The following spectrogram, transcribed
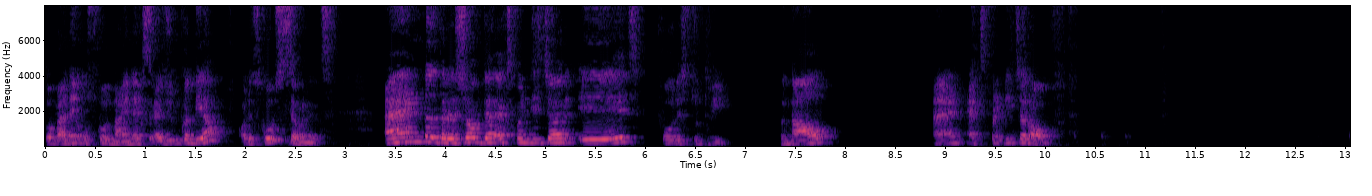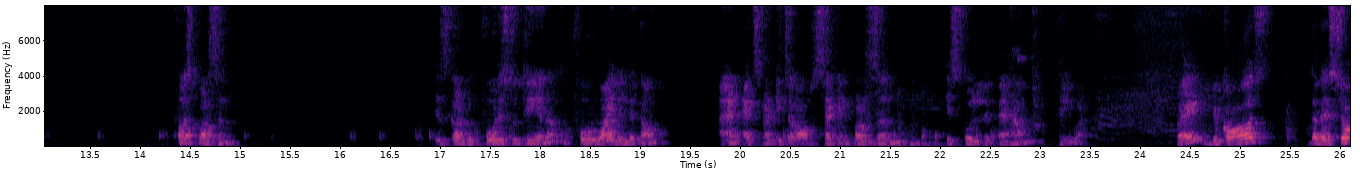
तो मैंने उसको नाइन एक्स एज्यूम कर दिया और इसको seven x and the ratio of their expenditure is four is to three now and expenditure of first person इसका फोर इज़ टू थ्री है ना? तो फोर वाई ले लेता हूँ। And expenditure of second person इसको लेते हैं हम three y right because the ratio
